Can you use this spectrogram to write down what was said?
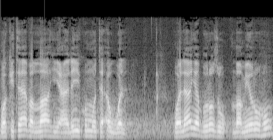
وكتاب الله عليكم متأول. ولا يبرز ضميره.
